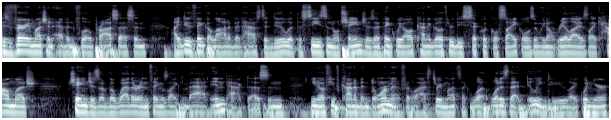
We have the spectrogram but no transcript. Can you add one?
is very much an ebb and flow process and I do think a lot of it has to do with the seasonal changes. I think we all kind of go through these cyclical cycles and we don't realize like how much changes of the weather and things like that impact us. And you know if you've kind of been dormant for the last 3 months like what what is that doing to you? Like when you're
